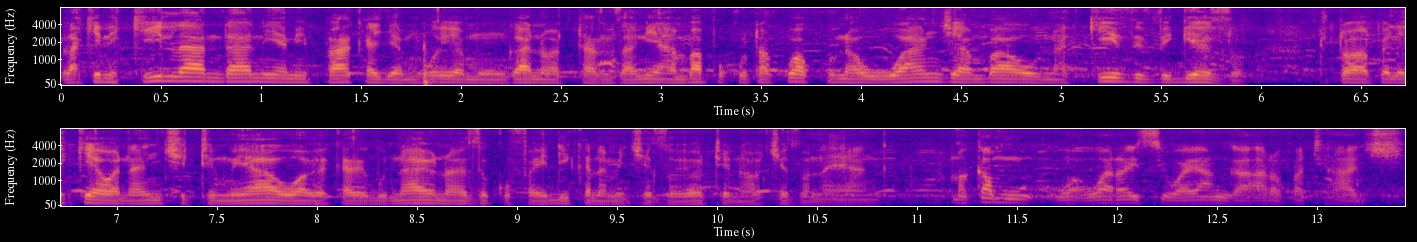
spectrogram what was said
lakini kila ndani ya mipaka ya Jamhuri ya Muungano wa Tanzania ambapo kutakuwa kuna uwanja ambao unakidhi vigezo, tutawapelekea wananchi timu yao wawe karibu nayo na waweze kufaidika na michezo yote inayochezwa na Yanga. Makamu wa, wa rais wa Yanga Arafat Haji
